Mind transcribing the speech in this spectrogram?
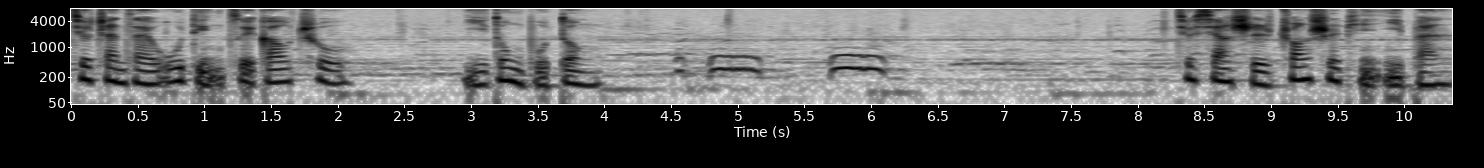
就站在屋顶最高处。一动不动，就像是装饰品一般。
